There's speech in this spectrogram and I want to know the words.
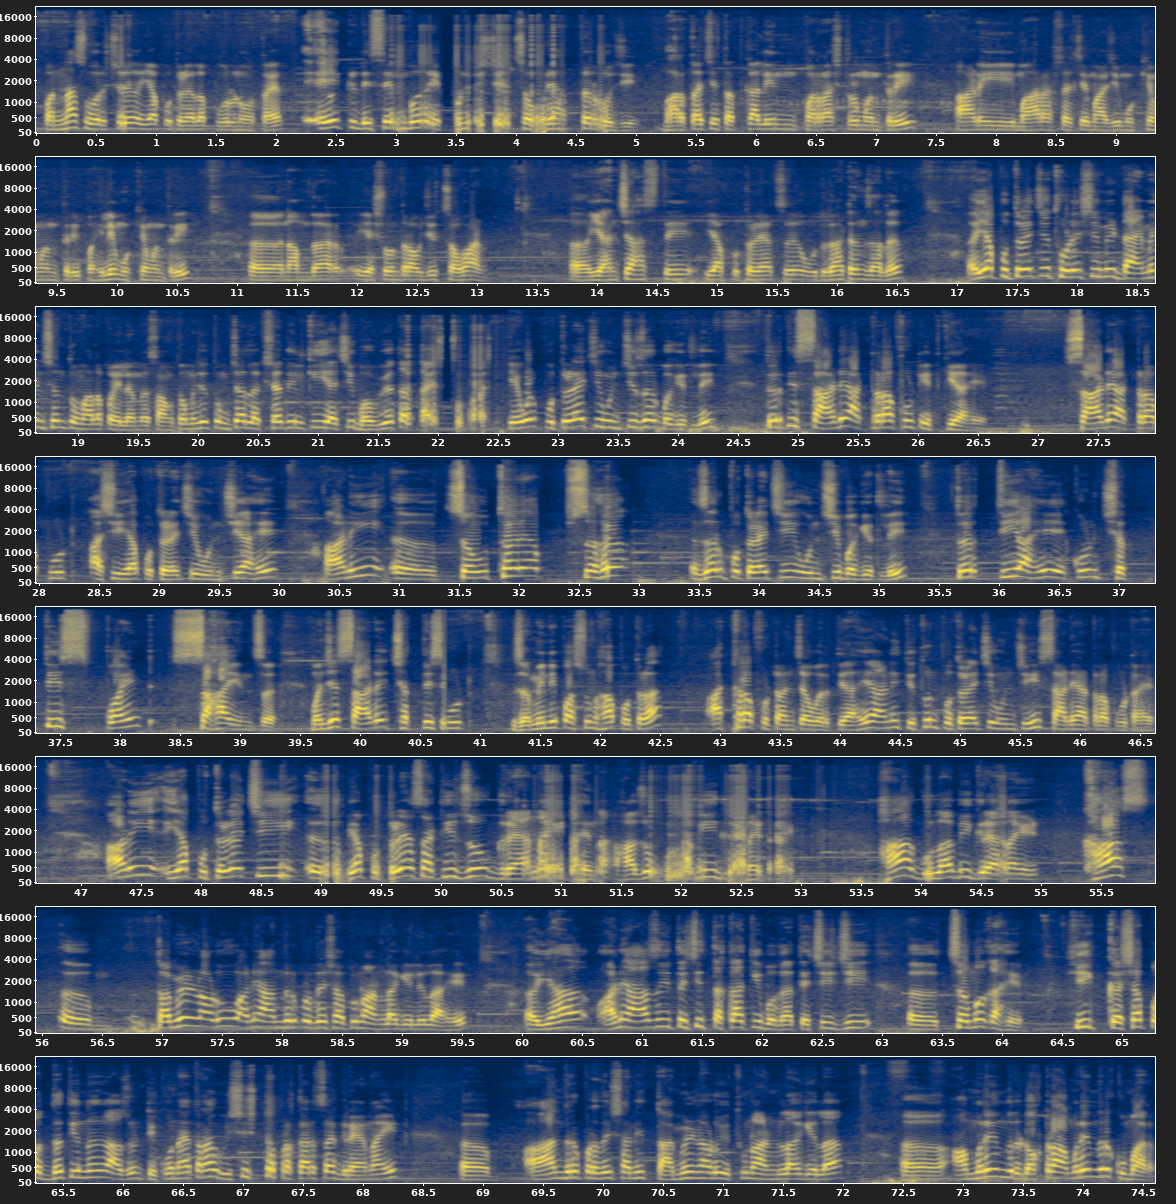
पन्नास वर्ष या पुतळ्याला पूर्ण होत आहेत. एक डिसेंबर एकोणीसशे चौऱ्याहत्तर रोजी भारताचे तत्कालीन परराष्ट्र मंत्री आणि महाराष्ट्राचे माजी मुख्यमंत्री पहिले मुख्यमंत्री नामदार यशवंतरावजी चव्हाण यांच्या हस्ते या पुतळ्याचं उद्घाटन झालं. या पुतळ्याचे थोडेसे मी डायमेन्शन तुम्हाला पहिल्यांदा सांगतो. म्हणजे तुमच्या लक्षात येईल की याची भव्यता काय केवळ पुतळ्याची उंची जर बघितली तर ती साडे अठरा फूट इतकी आहे. साडे अठरा फूट अशी ह्या पुतळ्याची उंची आहे. आणि चौथऱ्यासह जर पुतळ्याची उंची बघितली तर ती आहे एकूण छत्तीस पॉईंट सहा इंच. म्हणजे साडे छत्तीस फूट जमिनीपासून हा पुतळा अठरा फुटांच्या वरती आहे आणि तिथून पुतळ्याची उंची ही साडे अठरा फूट आहे. आणि या पुतळ्याची या पुतळ्यासाठी जो ग्रॅनाईट आहे ना हा जो गुलाबी ग्रॅनाईट आहे हा गुलाबी ग्रॅनाईट खास तामिळनाडू आणि आंध्र प्रदेशातून आणला गेलेला आहे. ह्या आणि आजही त्याची तकाकी बघा त्याची जी चमक आहे ही कशा पद्धतीनं अजून टिकून आहे तर हा विशिष्ट प्रकारचा ग्रॅनाईट आंध्र प्रदेश आणि तामिळनाडू इथून आणला गेला. अमरेंद्र डॉक्टर अमरेंद्र कुमार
